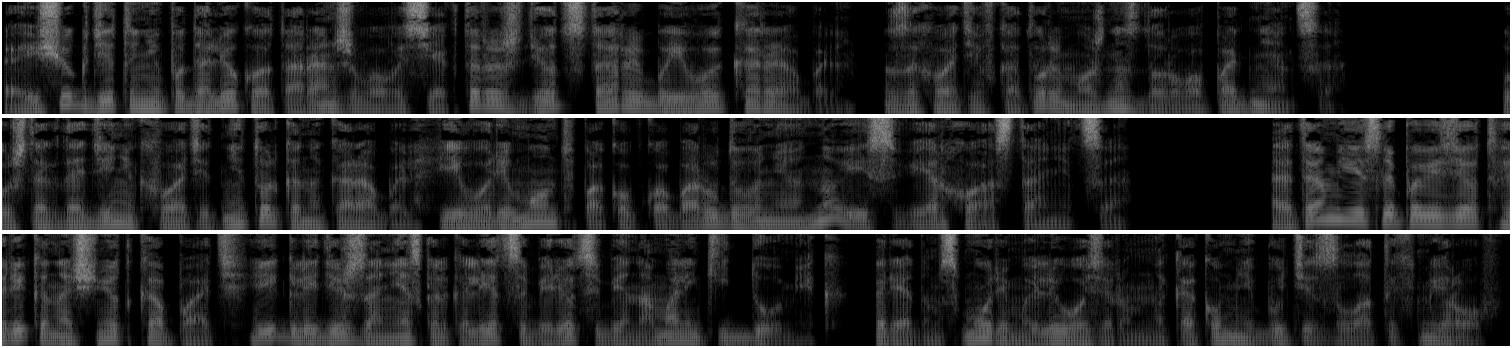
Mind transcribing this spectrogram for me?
А еще где-то неподалеку от оранжевого сектора ждет старый боевой корабль, захватив который можно здорово подняться. Уж тогда денег хватит не только на корабль, его ремонт, покупку оборудования, но и сверху останется. А там, если повезет, Рика начнет копать и, глядишь, за несколько лет соберет себе на маленький домик рядом с морем или озером на каком-нибудь из золотых миров.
